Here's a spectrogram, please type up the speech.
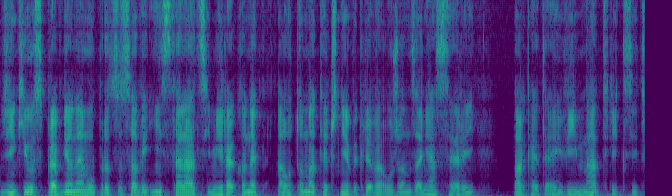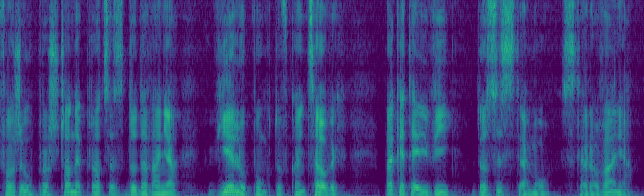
Dzięki usprawnionemu procesowi instalacji Mira Connect automatycznie wykrywa urządzenia serii Packet AV Matrix i tworzy uproszczony proces dodawania wielu punktów końcowych Packet AV do systemu sterowania.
